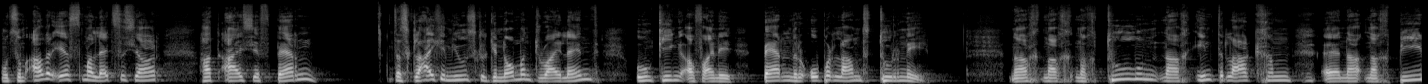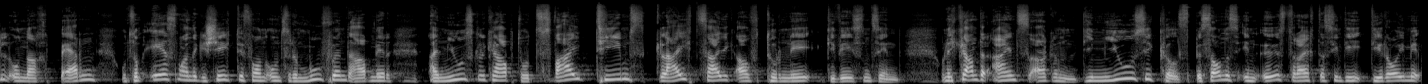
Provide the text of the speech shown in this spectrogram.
Und zum allerersten Mal letztes Jahr hat ICF Bern das gleiche Musical genommen, Dryland, und ging auf eine Berner Oberland-Tournee nach, nach, nach Thun, nach Interlaken, äh, nach, nach Biel und nach Bern. Und zum ersten Mal in der Geschichte von unserem Movement haben wir ein Musical gehabt, wo zwei Teams gleichzeitig auf Tournee gewesen sind. Und ich kann dir eins sagen, die Musicals, besonders in Österreich, das sind die, die Räume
